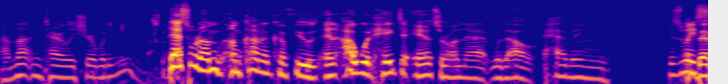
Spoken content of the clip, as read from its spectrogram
I'm not entirely sure what he means by that. That's what I'm. I'm kind of confused, and I would hate to answer on that without having. This is what he says.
